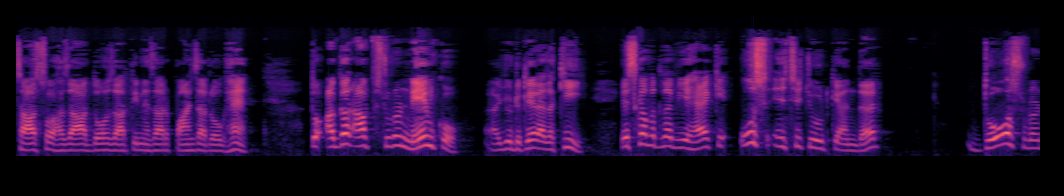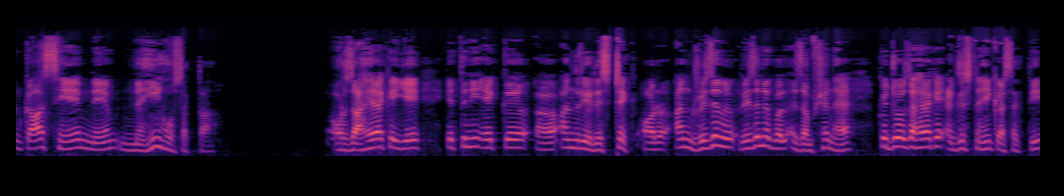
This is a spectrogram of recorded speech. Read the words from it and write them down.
سات سو ہزار، دو ہزار، تین ہزار، پانچ ہزار لوگ ہیں، تو اگر آپ اسٹوڈنٹ نیم کو یو ڈکلیئر ایز اے کی اس کا مطلب یہ ہے کہ اس انسٹیٹیوٹ کے اندر دو اسٹوڈنٹ کا سیم نیم نہیں ہو سکتا۔ اور ظاہر ہے کہ یہ اتنی ایک ان ریئلسٹک اور ان ریزنیبل ایزمپشن ہے کہ جو ظاہر ہے کہ ایگزٹ نہیں کر سکتی۔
